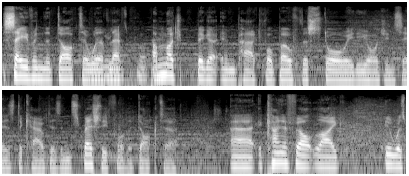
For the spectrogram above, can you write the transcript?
saving the Doctor would have left a much bigger impact for both the story, the audiences, the characters, and especially for the Doctor. Uh, it kind of felt like it was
